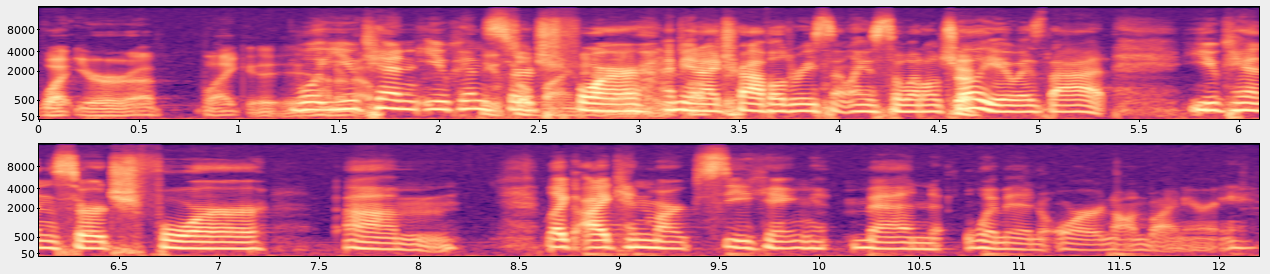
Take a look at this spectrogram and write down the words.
what you're uh, like. Well, you know. can you can search for. I mean, I traveled recently, so what I'll Sure. tell you is that you can search for, um, like I can mark seeking men, women, or non-binary.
